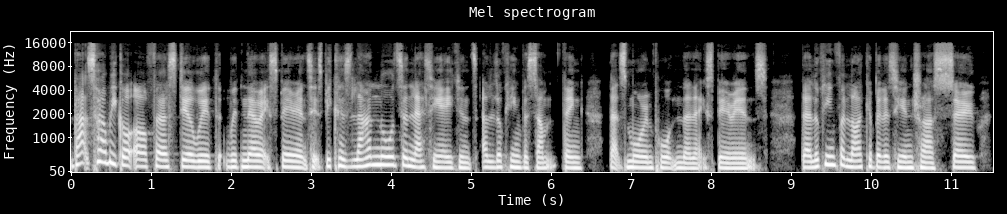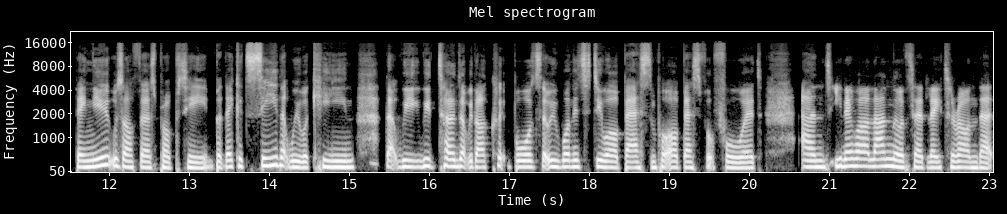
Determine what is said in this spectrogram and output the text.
that's how we got our first deal with with no experience. It's because landlords and letting agents are looking for something that's more important than experience. They're looking for likability and trust. So they knew it was our first property but they could see that we were keen that we we turned up with our clipboards that we wanted to do our best and put our best foot forward. And you know our landlord said later on that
